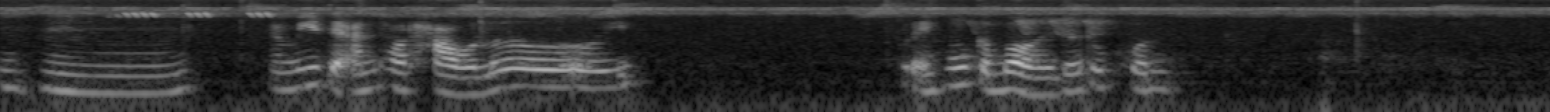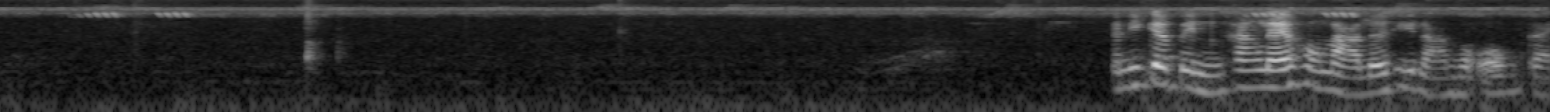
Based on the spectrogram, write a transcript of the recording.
อือหือมันมีแต่อันเทาๆเลย ไรหู้กับบอกเลยเด้อทุกคนอันนี้ก็เป็นครั้งแรกของหลานเลยที่หลานบอกออมไก่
